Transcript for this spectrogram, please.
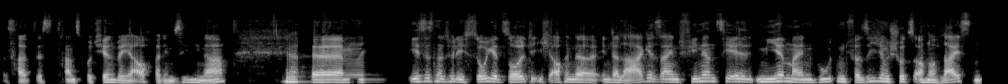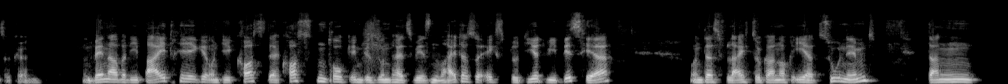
Das hat, das transportieren wir ja auch bei dem Seminar. Ja. Ähm, ist es natürlich so, jetzt sollte ich auch in der, in der Lage sein, finanziell mir meinen guten Versicherungsschutz auch noch leisten zu können. Und wenn aber die Beiträge und die Kost, der Kostendruck im Gesundheitswesen weiter so explodiert wie bisher und das vielleicht sogar noch eher zunimmt, dann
